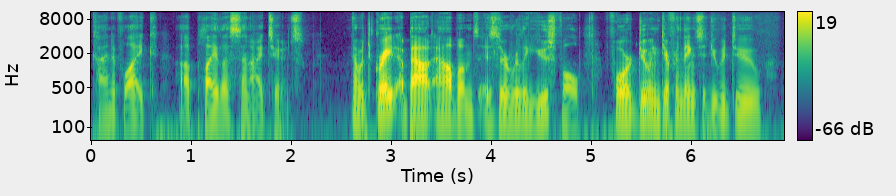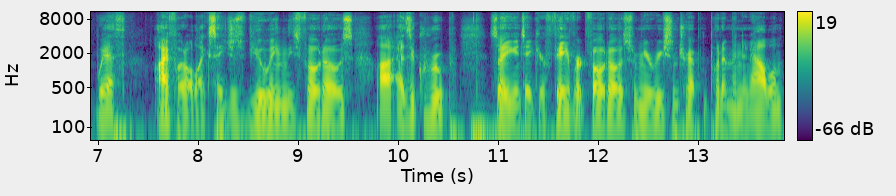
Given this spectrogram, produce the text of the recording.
kind of like uh, playlists in iTunes. Now what's great about albums is they're really useful for doing different things that you would do with iPhoto, like say just viewing these photos uh, as a group. So you can take your favorite photos from your recent trip and put them in an album.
